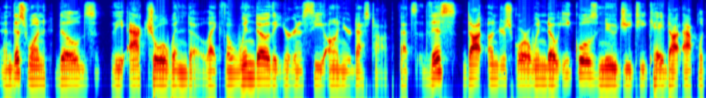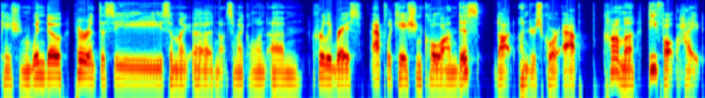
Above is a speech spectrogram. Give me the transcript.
And this one builds the actual window, like the window that you're going to see on your desktop. That's this dot underscore window equals new GTK dot application window parentheses semi uh, not semicolon um curly brace application colon this dot underscore app comma, default height,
